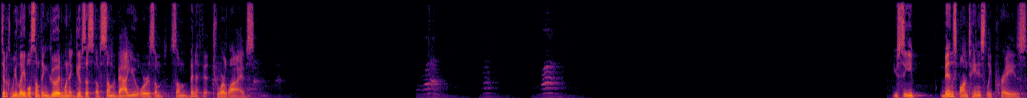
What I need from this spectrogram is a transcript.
Typically, we label something good when it gives us of some value or some, some benefit to our lives. You see, men spontaneously praise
